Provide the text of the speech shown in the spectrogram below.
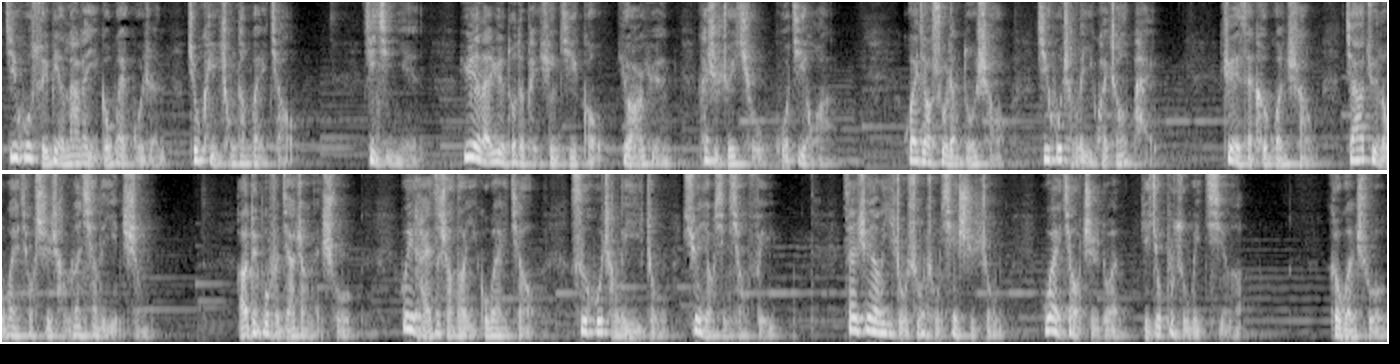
几乎随便拉来一个外国人就可以充当外教。近几年，越来越多的培训机构、幼儿园开始追求国际化，外教数量多少几乎成了一块招牌，这也在客观上加剧了外教市场乱象的衍生。而对部分家长来说，为孩子找到一个外教。似乎成了一种炫耀性消费，在这样一种双重现实中，外教之端也就不足为奇了。客观说，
